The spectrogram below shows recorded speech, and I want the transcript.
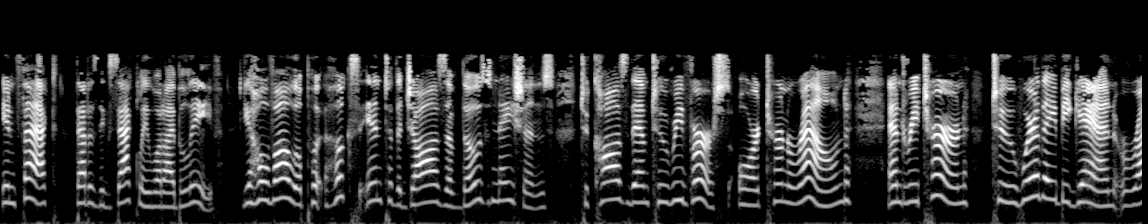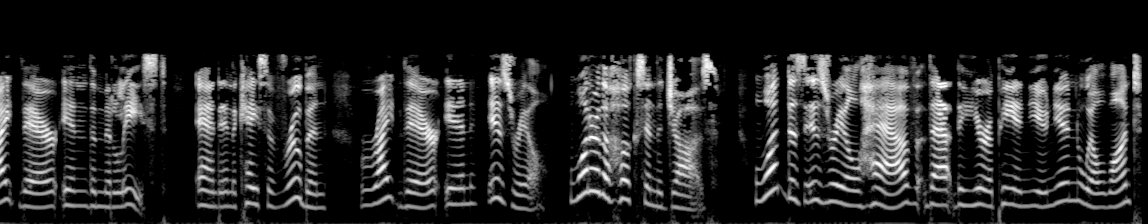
In fact, that is exactly what I believe. Jehovah will put hooks into the jaws of those nations to cause them to reverse or turn around and return to where they began right there in the Middle East. And in the case of Reuben, right there in Israel. What are the hooks in the jaws? What does Israel have that the European Union will want?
